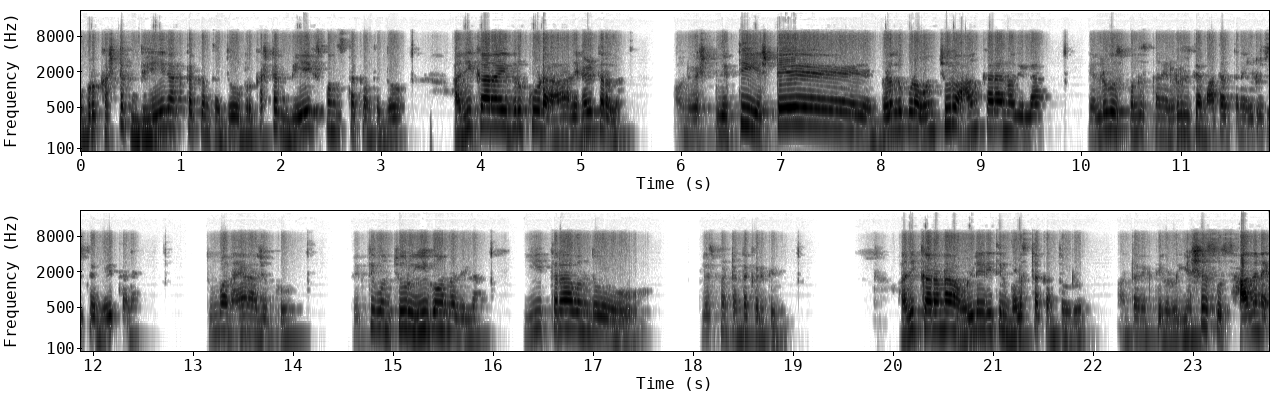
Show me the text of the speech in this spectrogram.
ಒಬ್ರು ಕಷ್ಟಕ್ಕೆ ಬೇಗ ಆಗ್ತಕ್ಕಂಥದ್ದು, ಒಬ್ರು ಕಷ್ಟಕ್ಕೆ ಬೇಗ ಸ್ಪಂದಿಸ್ತಕ್ಕಂಥದ್ದು, ಅಧಿಕಾರ ಇದ್ರೂ ಕೂಡ ಅದು ಹೇಳ್ತಾರಲ್ಲ, ಅವನು ಎಷ್ಟು, ವ್ಯಕ್ತಿ ಎಷ್ಟೇ ಬೆಳೆದ್ರು ಕೂಡ ಒಂಚೂರು ಅಹಂಕಾರ ಅನ್ನೋದಿಲ್ಲ. ಎಲ್ರಿಗೂ ಸ್ಪಂದಿಸ್ತಾನೆ, ಎಲ್ರ ಜೊತೆ ಮಾತಾಡ್ತಾನೆ, ಎಲ್ರ ಜೊತೆ ಬೆಳಿತಾನೆ ತುಂಬಾ ನಯ ನಾಜುಕು ವ್ಯಕ್ತಿಗೆ ಒಂಚೂರು ಈಗೋ ಅನ್ನೋದಿಲ್ಲ. ಈ ತರ ಒಂದು ಪ್ಲೇಸ್ಮೆಂಟ್ ಅಂತ ಕರಿತೀವಿ. ಅಧಿಕಾರನ ಒಳ್ಳೆ ರೀತಿಯಲ್ಲಿ ಬಳಸ್ತಕ್ಕಂಥವ್ರು ಅಂತ ವ್ಯಕ್ತಿಗಳು. ಯಶಸ್ಸು ಸಾಧನೆ.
